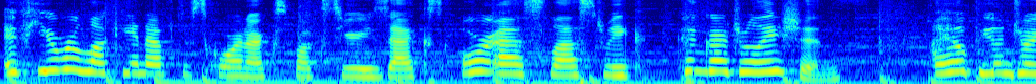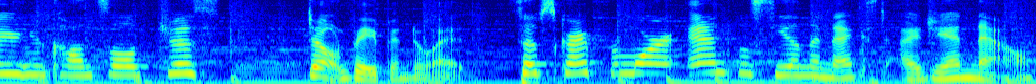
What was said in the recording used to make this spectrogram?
If you were lucky enough to score an Xbox Series X or S last week, congratulations! I hope you enjoy your new console, just don't vape into it. Subscribe for more, and we'll see you on the next IGN Now.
